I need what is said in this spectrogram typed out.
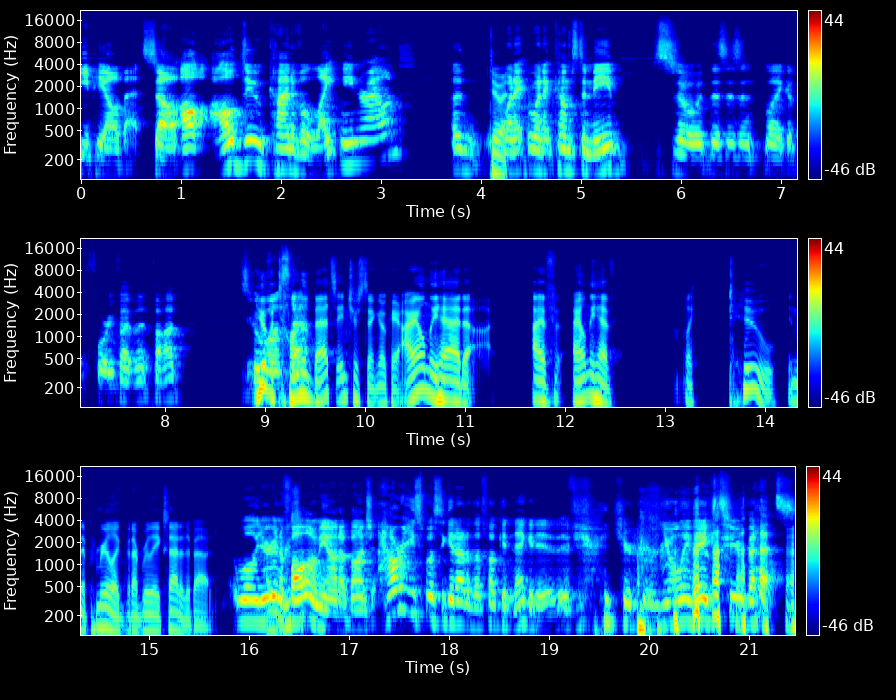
EPL bets. So I'll I'll do kind of a lightning round uh, Do it. when it when it comes to me. So this isn't like a forty five minute pod. You have a ton that? of bets. Interesting. Okay, I only had I've I only have like two in the Premier League that I'm really excited about. Well, you're gonna follow me on a bunch. How are you supposed to get out of the fucking negative if you're, you're you only make two bets?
